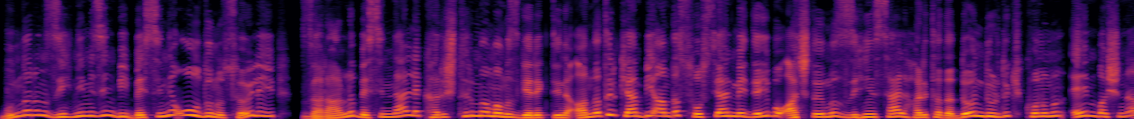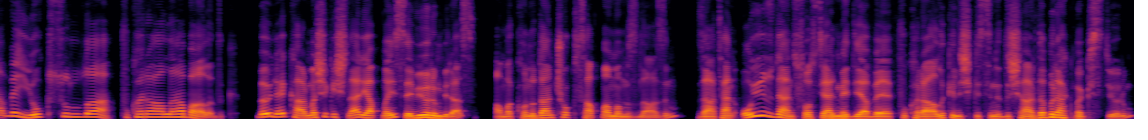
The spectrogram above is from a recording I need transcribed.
bunların zihnimizin bir besini olduğunu söyleyip zararlı besinlerle karıştırmamamız gerektiğini anlatırken bir anda sosyal medyayı bu açtığımız zihinsel haritada döndürdük. Konunun en başına ve yoksulluğa, fukaralığa bağladık. Böyle karmaşık işler yapmayı seviyorum biraz ama konudan çok sapmamamız lazım. Zaten o yüzden sosyal medya ve fukaralık ilişkisini dışarıda bırakmak istiyorum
